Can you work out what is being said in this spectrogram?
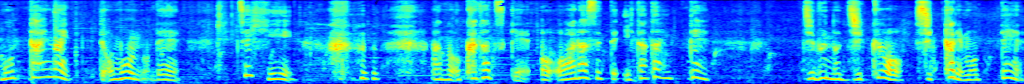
もったいないって思うので是非 あのお片付けを終わらせていただいて自分の軸をしっかり持って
